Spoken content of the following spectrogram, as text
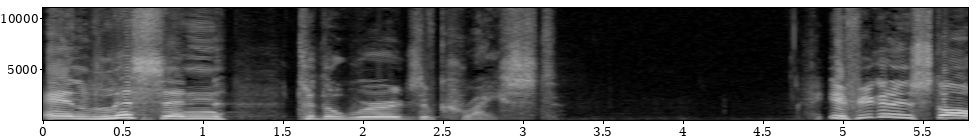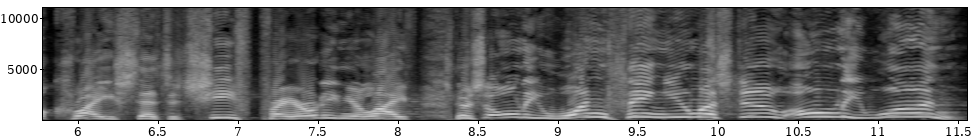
and listen to the words of Christ. If you're going to install Christ as the chief priority in your life, there's only one thing you must do, only one.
